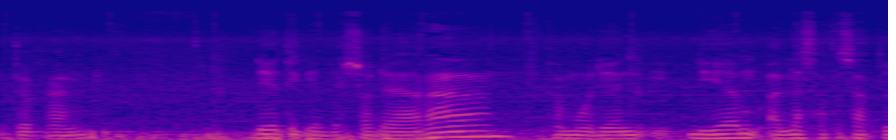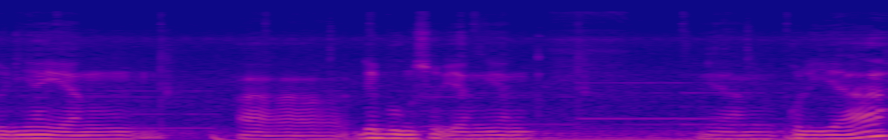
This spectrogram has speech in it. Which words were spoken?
gitu kan. Dia tiga bersaudara kemudian dia adalah satu-satunya yang uh, dia bungsu yang yang yang kuliah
